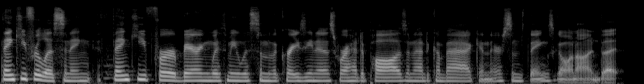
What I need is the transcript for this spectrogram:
thank you for listening. Thank you for bearing with me with some of the craziness where I had to pause and I had to come back and there's some things going on, but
